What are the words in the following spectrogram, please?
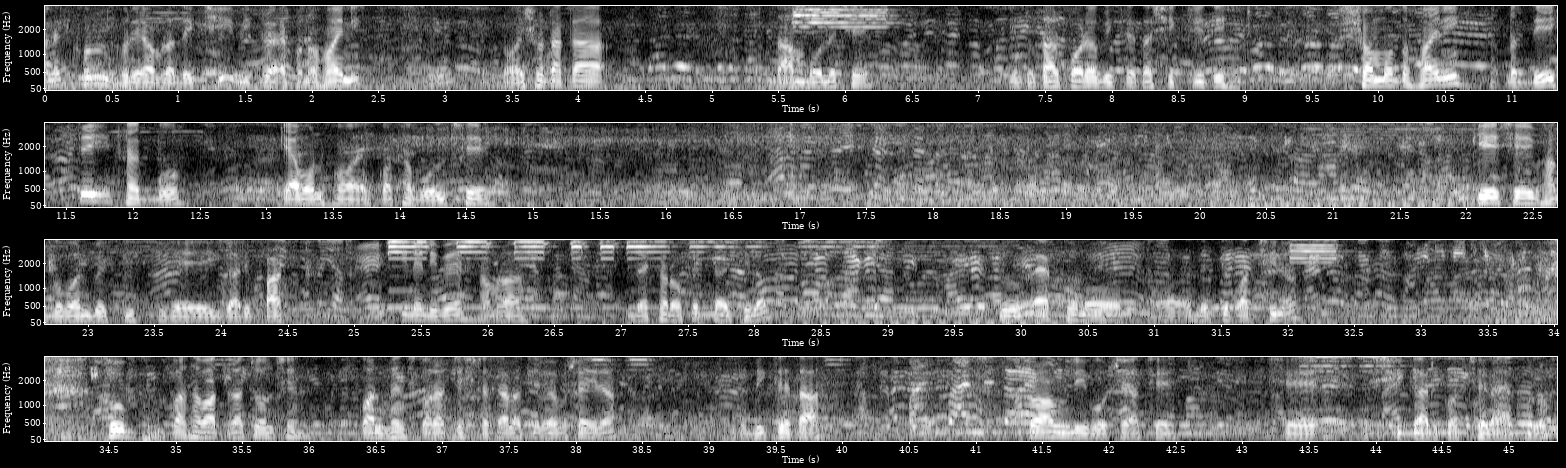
অনেকক্ষণ ধরে আমরা দেখছি, বিক্রয় এখনও হয়নি। নয়শো টাকা দাম বলেছে, কিন্তু তারপরেও বিক্রেতা স্বীকৃতি সম্মত হয়নি। আমরা দেখতেই থাকব কেমন হয়, কথা বলছে কে সেই ভাগ্যবান ব্যক্তি যে এই গাড়ি পার্ট কিনে নিবে? আমরা দেখার অপেক্ষায় ছিলাম। তো এখনও আহ, দেখতে পাচ্ছি না। খুব কথাবার্তা চলছে কনভেন্স করার চেষ্টা চালাচ্ছে ব্যবসায়ীরা। বিক্রেতা স্ট্রংলি বসে আছে সে স্বীকার করছে না এখনও।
